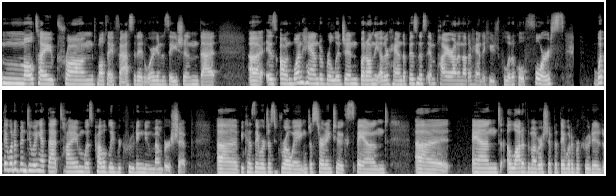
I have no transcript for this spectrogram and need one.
multi pronged, multifaceted organization that uh, is on one hand a religion, but on the other hand a business empire, on another hand a huge political force. What they would have been doing at that time was probably recruiting new membership uh, because they were just growing, just starting to expand. Uh, and a lot of the membership that they would have recruited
